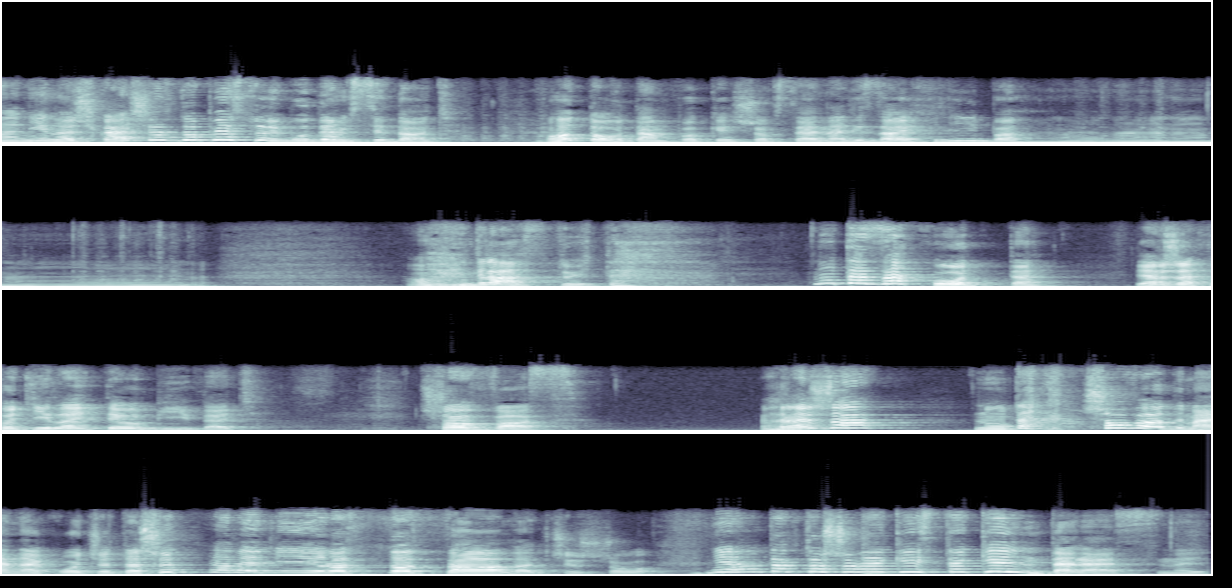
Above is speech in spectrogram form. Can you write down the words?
на, Ніночка, я зараз дописую і будемо сідати. Готов там поки що все. Нарізай хліба. Ой, здрастуйте. Ну та заходьте. Я вже хотіла йти обідати. Що в вас? Грежа? Ну так що ви від мене хочете? Що я ви мені розсосала, чи що? Ні, ну так то що ви якийсь такий інтересний.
